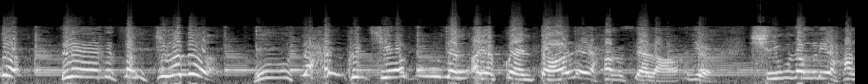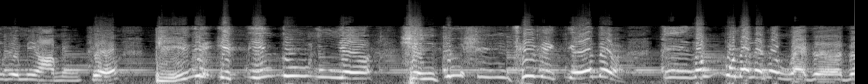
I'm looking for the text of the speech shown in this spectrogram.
得来个张酒的，五十很困酒夫人，哎呀，管到来行山老牛。修上来行的苗民者，别人一点都没有，心中喜气的高头，衣裳裹在那个外头头，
